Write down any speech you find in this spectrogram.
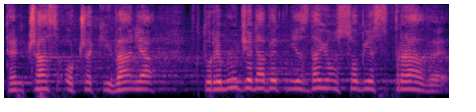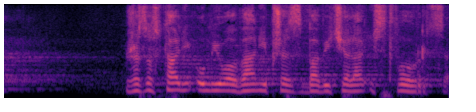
ten czas oczekiwania, w którym ludzie nawet nie zdają sobie sprawy, że zostali umiłowani przez Zbawiciela i Stwórcę.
